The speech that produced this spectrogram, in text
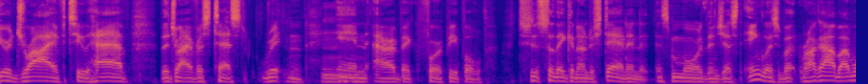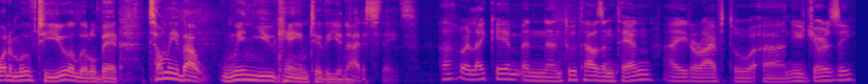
your drive to have the driver's test written Mm-hmm. in Arabic for people to, so they can understand and it's more than just English. But Ragab, I want to move to you a little bit. Tell me about when you came to the United States. Uh, well, I came in, in 2010. I arrived to uh, New Jersey,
